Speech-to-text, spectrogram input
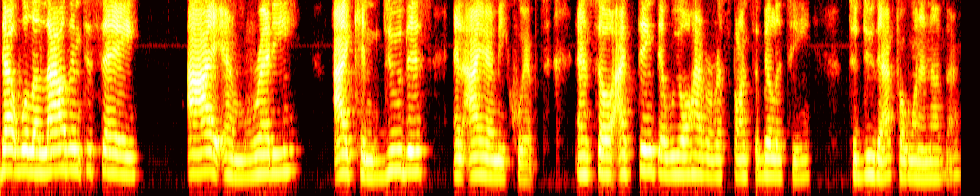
that will allow them to say, I am ready, I can do this, and I am equipped. And so I think that we all have a responsibility to do that for one another.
